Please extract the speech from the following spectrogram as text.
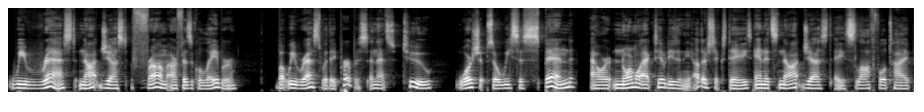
we rest not just from our physical labor, but we rest with a purpose, and that's to worship. So we suspend our normal activities in the other six days, and it's not just a slothful type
